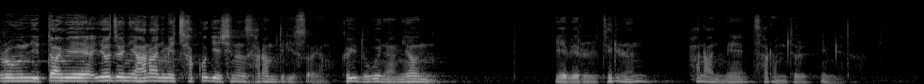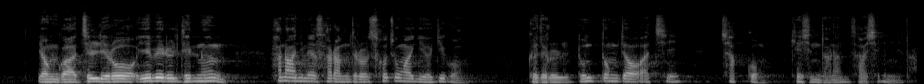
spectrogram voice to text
여러분 이 땅에 여전히 하나님이 찾고 계시는 사람들이 있어요. 그게 누구냐면 예배를 드리는 하나님의 사람들입니다. 영과 진리로 예배를 드리는 하나님의 사람들을 소중하게 여기고 그들을 눈동자와 같이 찾고 계신다는 사실입니다.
